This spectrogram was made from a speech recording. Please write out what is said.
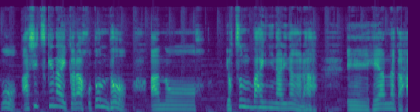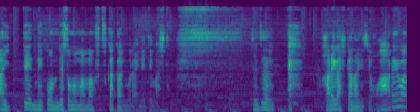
もう足つけないからほとんど、あのー、四つん這いになりながら、えー、部屋の中入って寝込んでそのまま2日間ぐらい寝てました。全然晴れが引かないんですよ。あれは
